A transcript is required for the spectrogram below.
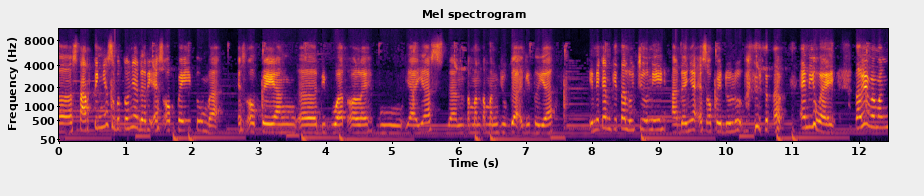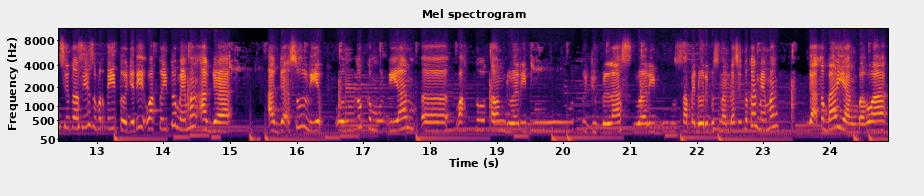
e, startingnya sebetulnya dari SOP itu Mbak. SOP yang e, dibuat oleh Bu Yayas dan teman-teman juga gitu ya ini kan kita lucu nih adanya SOP dulu anyway tapi memang situasinya seperti itu jadi waktu itu memang agak agak sulit untuk kemudian uh, waktu tahun 2017 2000 sampai 2019 itu kan memang nggak kebayang bahwa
